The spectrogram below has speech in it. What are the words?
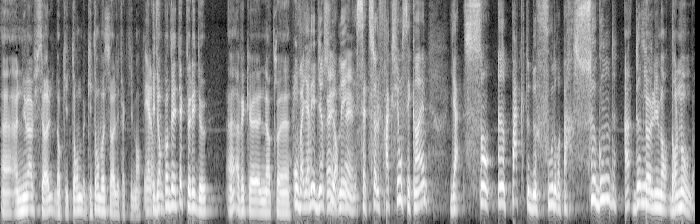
un, nuage sol, donc qui tombe, qui tombe au sol, effectivement. Et, donc on détecte les deux. Hein, avec euh, notre... On va y aller, bien sûr, mais cette seule fraction, c'est quand même il y a 100 impacts de foudre par seconde Absolument, dans le monde.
